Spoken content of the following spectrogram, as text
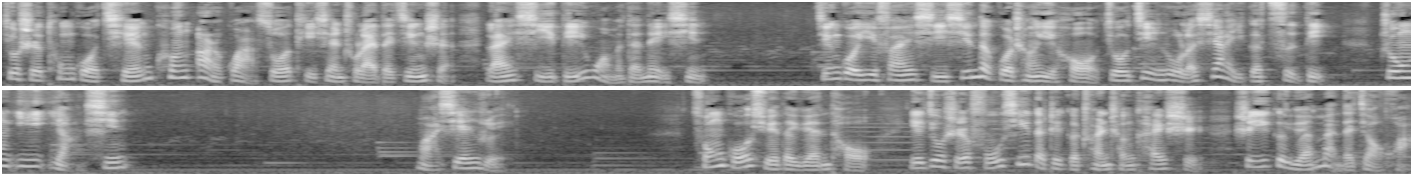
就是通过乾坤二卦所体现出来的精神来洗涤我们的内心。经过一番洗心的过程以后，就进入了下一个次第——中医养心。马先蕊，从国学的源头。也就是伏羲的这个传承开始是一个圆满的教化，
